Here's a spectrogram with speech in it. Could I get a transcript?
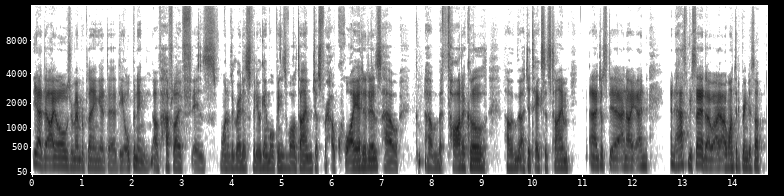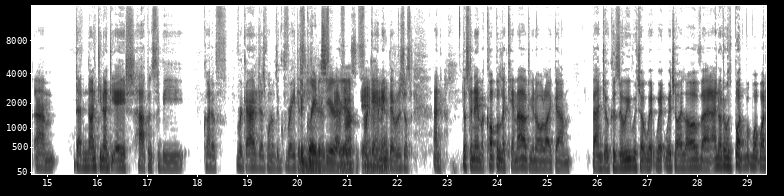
yeah, the, I always remember playing it. Uh, the opening of Half Life is one of the greatest video game openings of all time, just for how quiet it is, how how methodical, how much it takes its time. Uh, just yeah, and I and and it has to be said. I, I wanted to bring this up. Um, that 1998 happens to be kind of regarded as one of the greatest, The greatest years year, ever yeah. for Gaming, gaming. yeah. There was just and just to name a couple that came out, you know, like um, Banjo Kazooie, which I which, which I love, and, and other ones. But what what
